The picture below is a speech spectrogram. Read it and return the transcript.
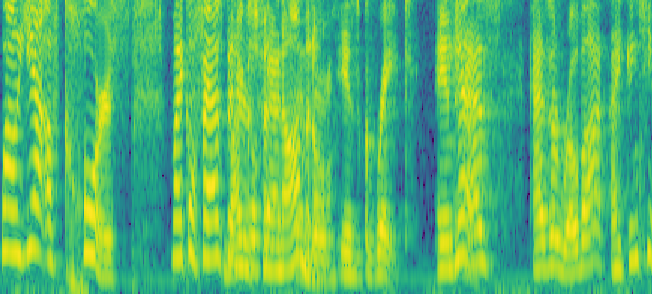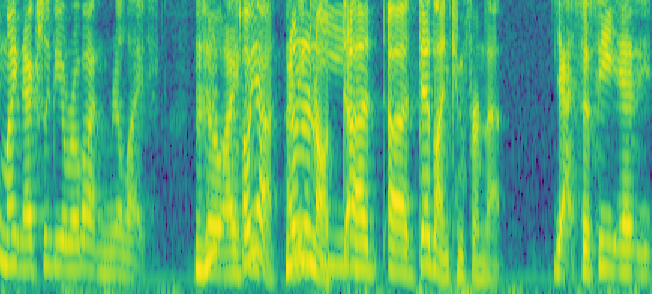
Well, yeah, of course. Michael Fassbender Michael is phenomenal. Fassbender is great, and Yes. as as a robot, I think he might actually be a robot in real life. So I oh think- yeah, I no, no, no. he- Uh, uh, Deadline confirmed that. yeah. So see, uh,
